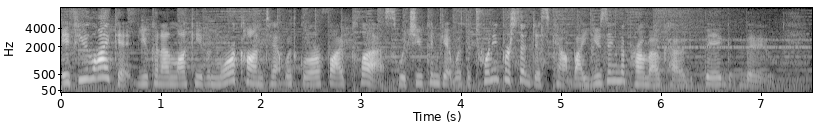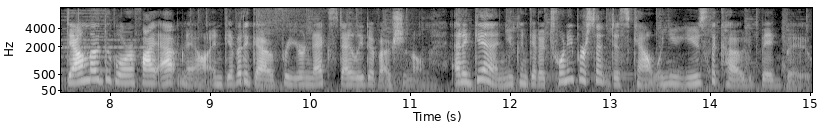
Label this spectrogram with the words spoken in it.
If you like it, you can unlock even more content with Glorify Plus, which you can get with a 20% discount by using the promo code BIGBOO. Download the Glorify app now and give it a go for your next daily devotional. And again, you can get a 20% discount when you use the code BIGBOO.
